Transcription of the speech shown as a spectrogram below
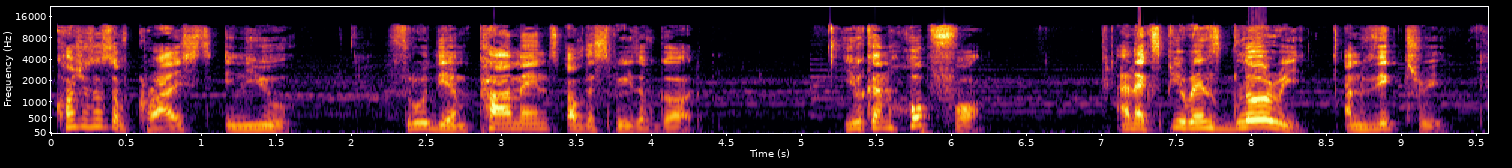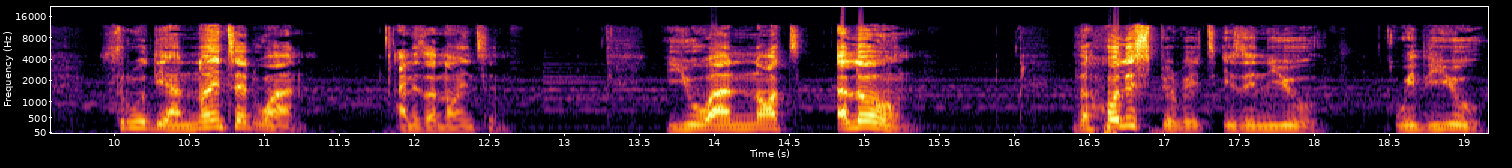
consciousness of Christ in you through the empowerment of the Spirit of God. You can hope for and experience glory and victory through the Anointed One and His anointing. You are not alone. The Holy Spirit is in you, with you,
